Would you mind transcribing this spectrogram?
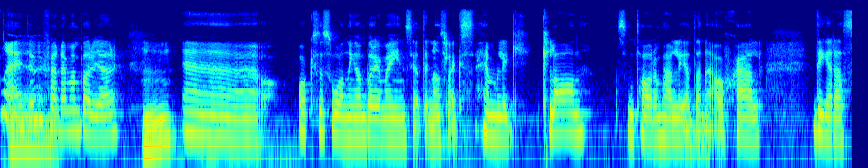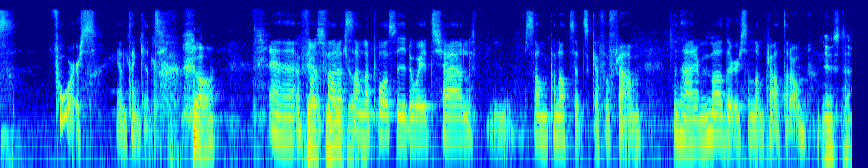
Nej, det är Eh. ungefär där man börjar. Mm. Eh, och så småningom börjar man inse att det är någon slags hemlig klan som tar de här ledarna och stjäl deras force helt enkelt. Ja, Eh, för, för att samla på sig då ett kärl mm, som på något sätt ska få fram den här mother som de pratar om. just det.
